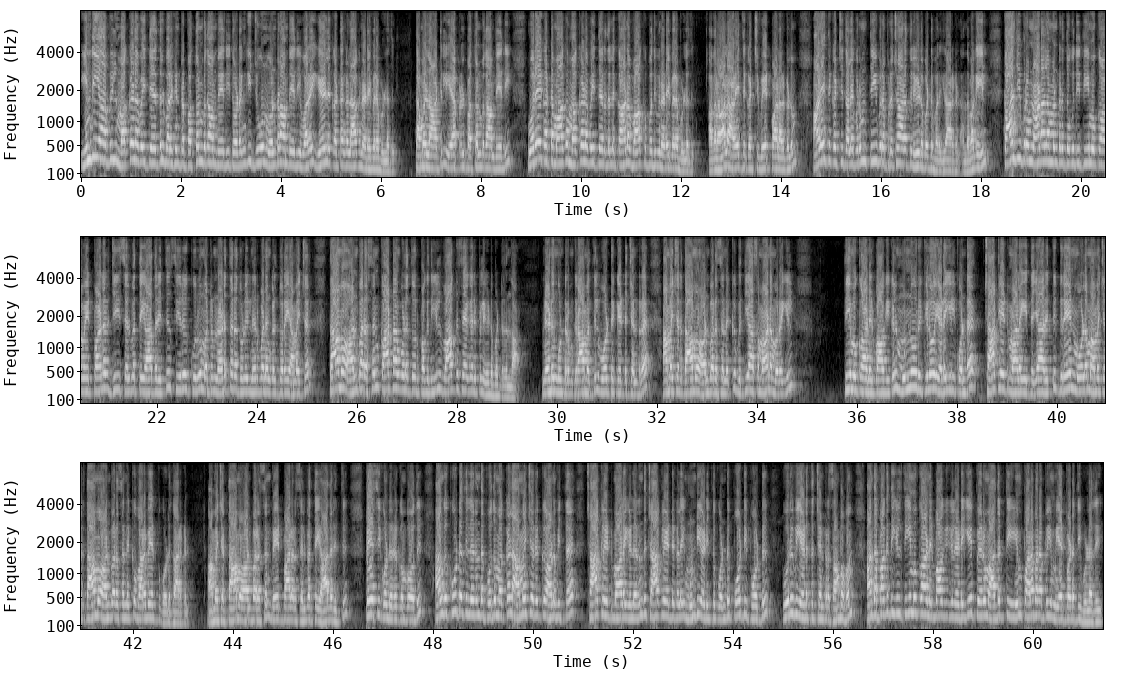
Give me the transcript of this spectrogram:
இந்தியாவில் மக்களவைத் தேர்தல் வருகின்ற பத்தொன்பதாம் தேதி தொடங்கி ஜூன் ஒன்றாம் தேதி வரை ஏழு கட்டங்களாக நடைபெறவுள்ளது. தமிழ்நாட்டில் ஏப்ரல் பத்தொன்பதாம் தேதி ஒரே கட்டமாக மக்களவைத் தேர்தலுக்கான வாக்குப்பதிவு நடைபெறவுள்ளது. அதனால் அனைத்து கட்சி வேட்பாளர்களும் அனைத்து கட்சி தலைவரும் தீவிர பிரச்சாரத்தில் ஈடுபட்டு வருகிறார்கள். அந்த வகையில் காஞ்சிபுரம் நாடாளுமன்ற தொகுதி திமுக வேட்பாளர் ஜி செல்வத்தை ஆதரித்து சிறு குறு மற்றும் நடுத்தர தொழில் நிறுவனங்கள் துறை அமைச்சர் தாமோ அன்பரசன் காட்டாங்குளத்தூர் பகுதியில் வாக்கு சேகரிப்பில் ஈடுபட்டிருந்தார். நெடுங்குன்றம் கிராமத்தில் ஓட்டு கேட்டு சென்ற அமைச்சர் தாமோ அன்பரசனுக்கு வித்தியாசமான முறையில் திமுக நிர்வாகிகள் முன்னூறு கிலோ எடையில் கொண்ட சாக்லேட் மாலையை தயாரித்து கிரேன் மூலம் அமைச்சர் தாமோ அன்பரசனுக்கு வரவேற்பு கொடுத்தார்கள். அமைச்சர் தாமோ அன்பரசன் வேட்பாளர் செல்வத்தை ஆதரித்து பேசிக் கொண்டிருக்கும் போது அங்கு கூட்டத்தில் இருந்த பொதுமக்கள் அமைச்சருக்கு அனுப்பித்த சாக்லேட் மாலையிலிருந்து சாக்லேட்டுகளை முண்டி அடித்துக் கொண்டு போட்டி போட்டு உருவி எடுத்துச் சென்ற சம்பவம் அந்த பகுதியில் திமுக நிர்வாகிகளிடையே பெரும் அதிருப்தியையும் பரபரப்பையும் ஏற்படுத்தி உள்ளது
